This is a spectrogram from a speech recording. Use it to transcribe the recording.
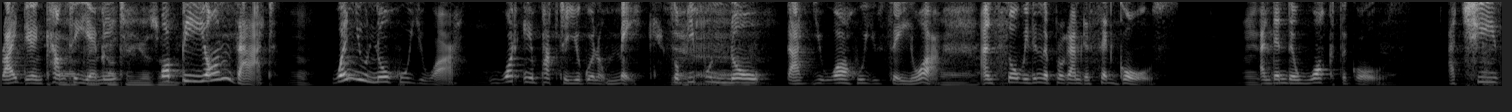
right? They encounter yeah, me. encounter well. But beyond that, when you know who you are, what impact are you going to make? So people know that you are who you say you are. And so within the program, they set goals and then they walk the goals, achieve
